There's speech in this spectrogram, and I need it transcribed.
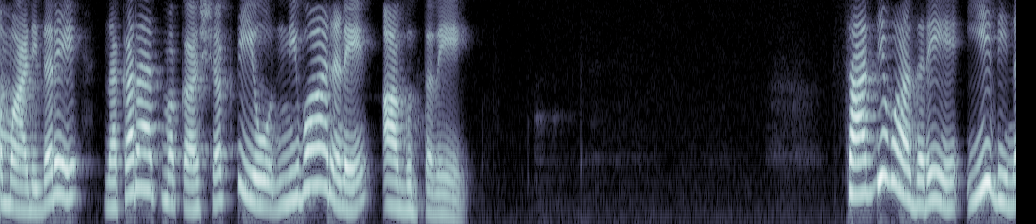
ಮಾಡಿದರೆ ನಕಾರಾತ್ಮಕ ಶಕ್ತಿಯು ನಿವಾರಣೆ ಆಗುತ್ತದೆ. ಸಾಧ್ಯವಾದರೆ ಈ ದಿನ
